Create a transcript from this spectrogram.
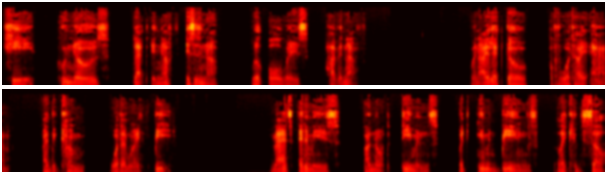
He who knows that enough is enough will always have enough. When I let go of what I am, I become what I might be. Man's enemies are not demons, but human beings like himself.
